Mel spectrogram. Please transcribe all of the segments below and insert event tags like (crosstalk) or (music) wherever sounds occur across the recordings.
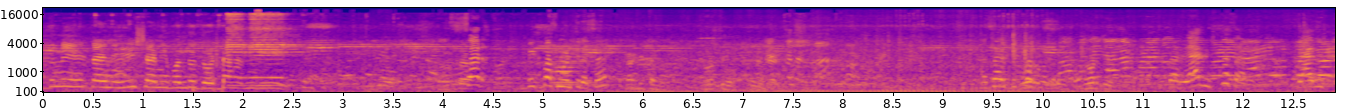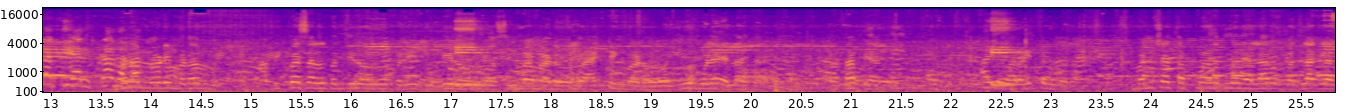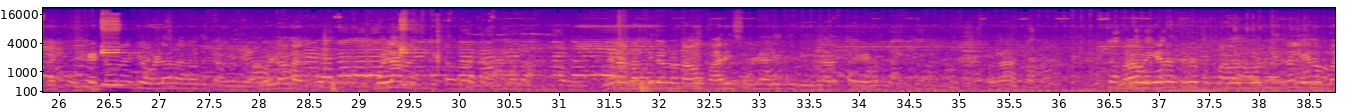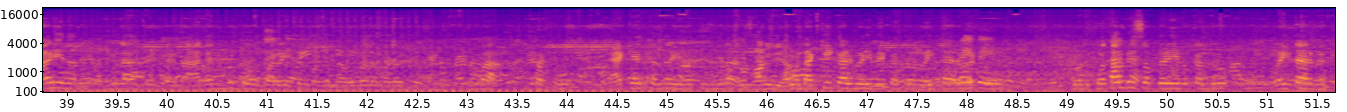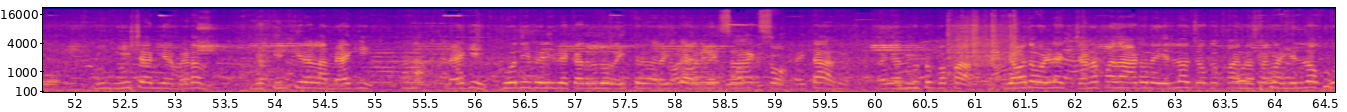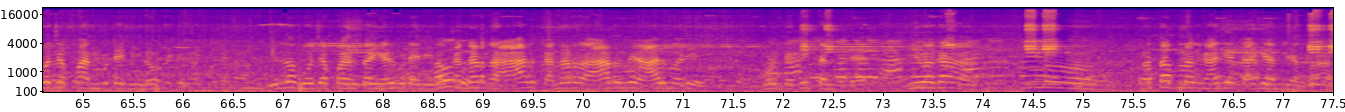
ಅದನ್ನೇ ಹೇಳ್ತಾ ಇದ್ದೀನಿ ಈಶಾನಿ ಬಂದು ದೊಡ್ಡ ಹಂದಿ. ಸರ್ ಬಿಗ್ ಬಾಸ್ ನೋಡ್ತೀರಾ ಸರ್? ಖಂಡಿತ ಸರ್ ಬಿಗ್ ಬಾಸ್ ಸರ್ ಯಾರು ಇಷ್ಟ ಸರ್? ಯಾರು ಇಷ್ಟ ಯಾರು ಇಷ್ಟ ಆಗಲ್ಲ ಮೇಡಮ್ ನೋಡಿ ಮೇಡಮ್ ಆ ಬಿಗ್ ಬಾಸ್ ಅಲ್ಲಿ ಬಂದಿರೋರು ಬರೀ ದುಡ್ಡಿರೋರು ಸಿನಿಮಾ ಮಾಡೋರು ಆ್ಯಕ್ಟಿಂಗ್ ಮಾಡೋರು ಇವ್ರುಗಳೇ ಎಲ್ಲ ಇದ್ದಾರೆ. ಪ್ರತಾಪ್ ಯಾರು ರೈತರು. ಮನುಷ್ಯ ತಪ್ಪು ಮಾಡಿದ್ಮೇಲೆ ಎಲ್ಲರೂ ಬದಲಾಗಲೇಬೇಕು. ಕೆಟ್ಟವನಾಗಿ ಒಳ್ಳೆಯವನಾಗೋದಕ್ಕಾಗಲ್ಲ ಒಳ್ಳೆಯವನಾಗ್ಬೋದು ಒಳ್ಳೆಯವನಾಗಿ ಕೆಟ್ಟವನಾಗಬೇಕು ಏನೋ ನಮ್ಮಿದ್ರಲ್ಲೂ ನಾವು ಭಾರಿ ಸುಳ್ಳು ಹೇಳಿದ್ದೀವಿ ಇಲ್ಲ ಅಂತ ಹೇಳಿಲ್ಲ ಹೌದಾ? ನಾವು ಏನಂತೇಳಿ ಪಾಪ ಅವನು ಒಂದು ಇದ್ರಲ್ಲಿ ಏನೋ ಮಾಡಿದ್ದಾನೆ ಇಲ್ಲ ಅಂತ ಹೇಳ್ತಾಯಿಲ್ಲ ಹಾಗನ್ಬಿಟ್ಟು ಒಬ್ಬ ರೈತರ ಮಗನ ಅವಮಾನ ಮಾಡೋದು ತುಂಬ ತಪ್ಪು. ಯಾಕೆ ಅಂತಂದ್ರೆ ಇವತ್ತಿನ ದಿನ ಒಂದು ಅಕ್ಕಿ ಕಾಳು ಬೆಳಿಬೇಕಂತ ರೈತ ಇರಬೇಕು ಒಂದು ಕೊತ್ತಂಬರಿ ಸೊಪ್ಪು ಬೆಳಿಬೇಕಂದ್ರು ರೈತ ಇರಬೇಕು. ನೀವು ಈಶಾನ್ಯ ಮೇಡಮ್ ನೀವು ತಿಂತೀರಲ್ಲ ಮ್ಯಾಗಿ? ಮ್ಯಾಗಿ ಗೋಧಿ ಬೆಳಿಬೇಕಾದ್ರೂ ರೈತ ರೈತ ಇರಬೇಕು. ಆಯ್ತಾ ಅಂದ್ಬಿಟ್ಟು ಪಾಪ ಯಾವುದೋ ಒಳ್ಳೆ ಜನಪದ ಹಾಡೋನ ಎಲ್ಲೋ ಜೋಗಪ್ಪ ಅನ್ನೋ ಸಂಗ ಎಲ್ಲೋ ಗೋಜಪ್ಪ ಅಂದ್ಬಿಟ್ಟೆ ನೀನು. ಎಲ್ಲೋ ಗೋಜಪ್ಪ ಅಂತ ಹೇಳ್ಬಿಟ್ಟೆ ನೀನು. ಕನ್ನಡದ ಹಾಳು ಕನ್ನಡದ ಹಾಡನ್ನೇ ಹಾಳು ಮಾಡಿ ಒಂದು ಗತಿಗೆ ತಂದ್ಬಿಟ್ಟೆ. ಇವಾಗ ನೀನು ಪ್ರತಾಪ್ನ ಕಾಗೆ ಕಾಗೆ ಅಂದಿ ನೀನೇ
